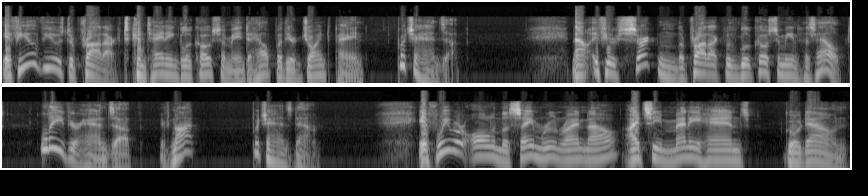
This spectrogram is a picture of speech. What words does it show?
If you've used a product containing glucosamine to help with your joint pain, put your hands up. Now, if you're certain the product with glucosamine has helped, leave your hands up. If not, put your hands down. If we were all in the same room right now, I'd see many hands go down.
